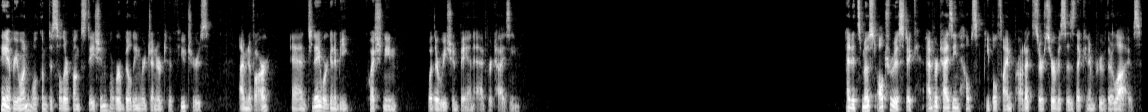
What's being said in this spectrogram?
Hey everyone, welcome to Solarpunk Station where we're building regenerative futures. I'm Navar, and today we're going to be questioning whether we should ban advertising. At its most altruistic, advertising helps people find products or services that can improve their lives.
